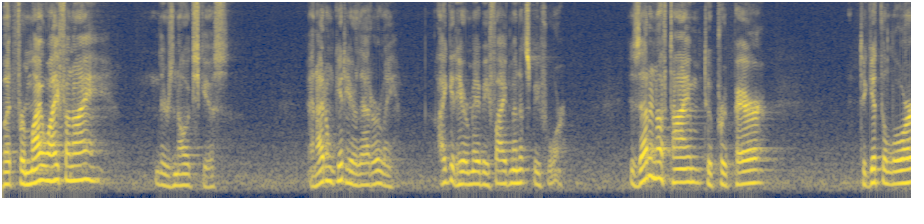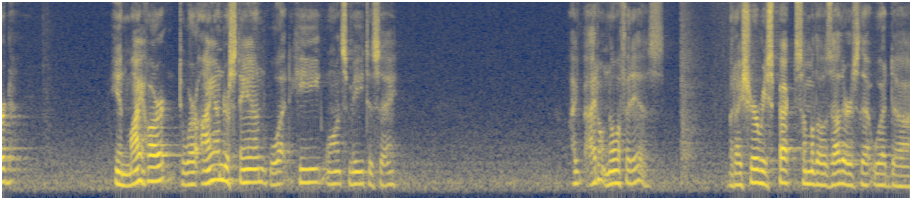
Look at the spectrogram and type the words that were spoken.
But for my wife and I, there's no excuse. And I don't get here that early. I get here maybe five minutes before. Is that enough time to prepare to get the Lord in my heart to where I understand what He wants me to say? I, I don't know if it is, but I sure respect some of those others that would uh,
